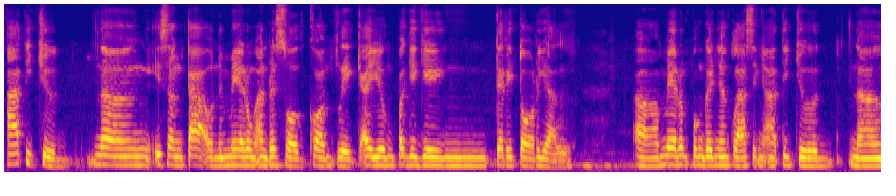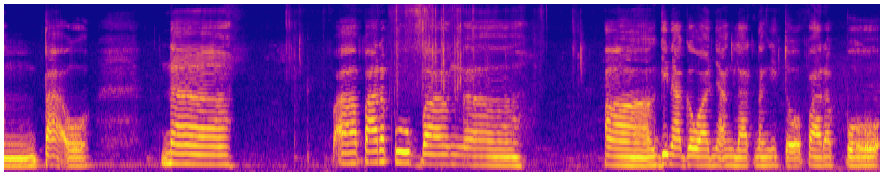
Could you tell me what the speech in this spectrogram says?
attitude ng isang tao na merong unresolved conflict ay yung pagiging territorial. Uh, meron pong ganyang klaseng attitude ng tao na uh, para po bang uh, uh, ginagawa niya ang lahat ng ito para po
